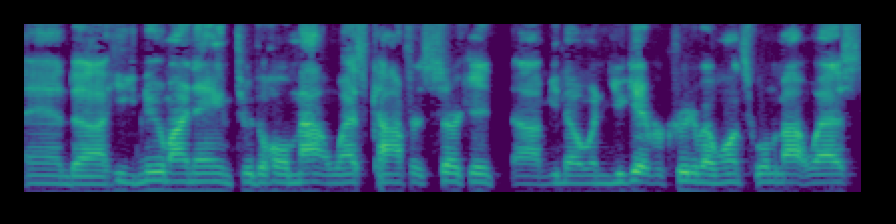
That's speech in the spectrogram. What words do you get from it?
and uh, he knew my name through the whole Mountain West Conference circuit. Um, you know, when you get recruited by one school in the Mountain West,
